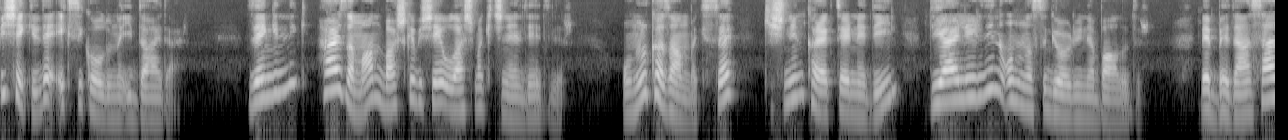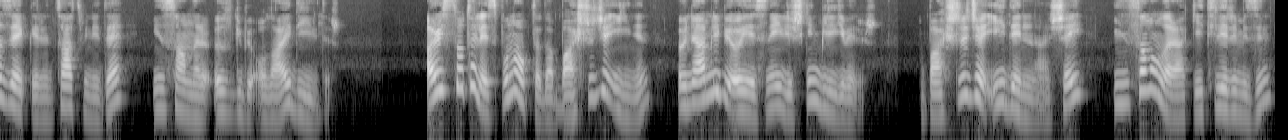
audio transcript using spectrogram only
bir şekilde eksik olduğunu iddia eder. Zenginlik her zaman başka bir şeye ulaşmak için elde edilir. Onur kazanmak ise kişinin karakterine değil, diğerlerinin onu nasıl gördüğüne bağlıdır. Ve bedensel zevklerin tatmini de insanlara özgü bir olay değildir. Aristoteles bu noktada başlıca iyinin önemli bir öğesine ilişkin bilgi verir. Başlıca iyi denilen şey insan olarak yetilerimizin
